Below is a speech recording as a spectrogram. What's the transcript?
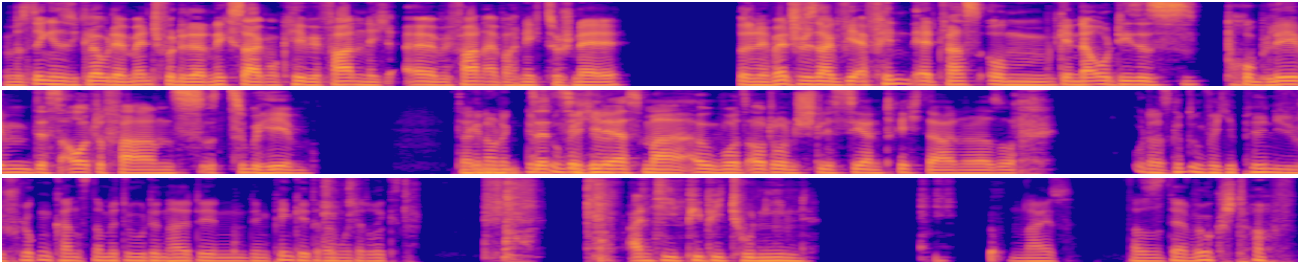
Das Ding ist, ich glaube, der Mensch würde dann nicht sagen, okay, wir fahren nicht, äh, wir fahren einfach nicht zu schnell. Sondern der Mensch würde sagen, wir erfinden etwas, um genau dieses Problem des Autofahrens zu beheben. Dann genau, da gibt's setzt sich jeder erstmal irgendwo ins Auto und schließt sich einen Trichter an oder so. Oder es gibt irgendwelche Pillen, die du schlucken kannst, damit du dann halt den, den Pinkeldrang unterdrückst. Antipipitonin. Nice. Das ist der Wirkstoff.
